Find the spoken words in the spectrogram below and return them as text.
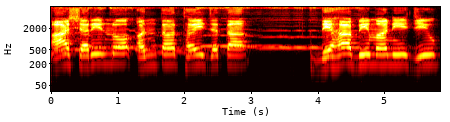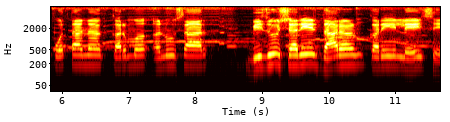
આ શરીરનો અંત થઈ જતા દેહાભિમાની જીવ પોતાના કર્મ અનુસાર બીજું શરીર ધારણ કરી લે છે.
